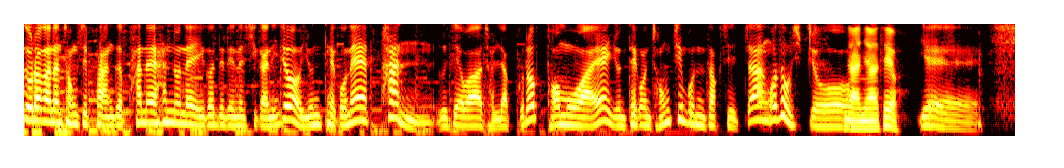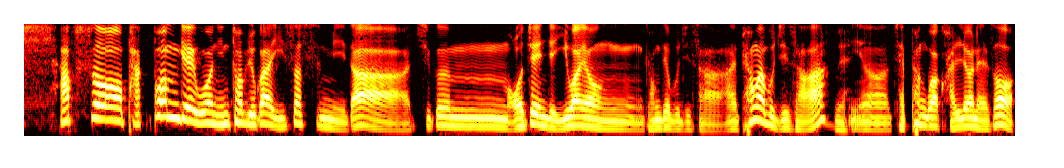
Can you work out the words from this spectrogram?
돌아가는 정치판 그 판을 한눈에 읽어드리는 시간이죠. 윤태곤의 판 의제와 전략그룹 더모아의 윤태곤 정치분석실장 어서 오십시오. 네 안녕하세요. 예. 앞서 박범계 의원 인터뷰가 있었습니다. 지금 어제 이제 이화영 경제부지사, 아니 평화부지사 네. 어, 재판과 관련해서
